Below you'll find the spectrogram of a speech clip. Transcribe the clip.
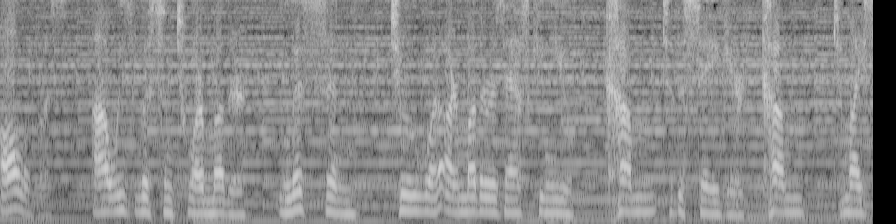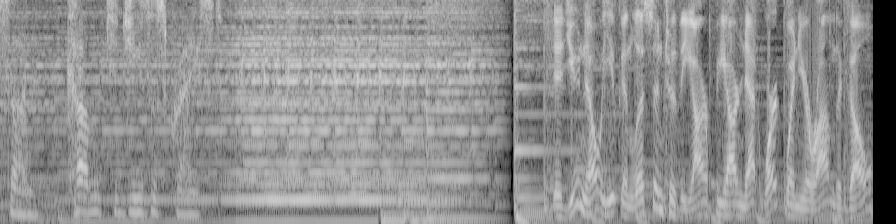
all of us always listen to our mother. Listen to what our mother is asking you. Come to the Savior. Come to my Son. Come to Jesus Christ. Did you know you can listen to the RPR network when you're on the go?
